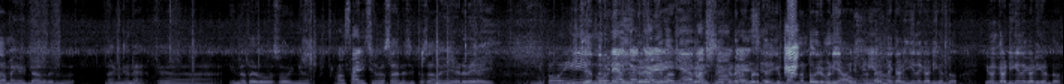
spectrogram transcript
സമയം ഇല്ലാതെ വരുന്നത്. അങ്ങനെ ഇന്നത്തെ ദിവസവും ഇങ്ങനെ അവസാനിച്ചു. അവസാനിച്ചു. ഇപ്പൊ സമയം ഏഴരയായി. കുളിയും കഴിഞ്ഞ് ഭക്ഷണം കഴിച്ച് ഭക്ഷണം കിടക്കുമ്പോഴത്തേക്കും പന്ത്രണ്ട് ഒരു മണിയാവും കണ്ടോ എന്നെ കടിക്കുന്ന കടി കണ്ടോ? ഇവൻ കടിക്കുന്ന കടി കണ്ടോ?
